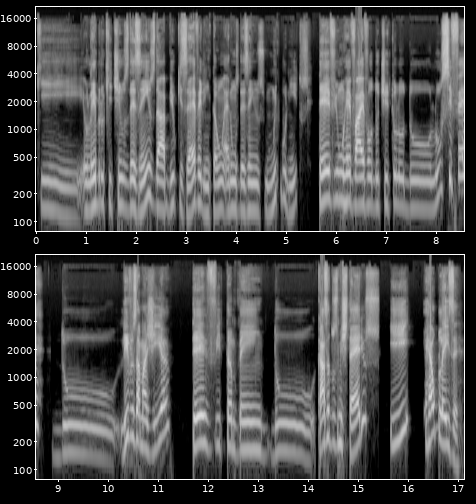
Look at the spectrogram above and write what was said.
que eu lembro que tinha os desenhos da Bilks Evelyn, então eram uns desenhos muito bonitos. Teve um revival do título do Lucifer, do Livros da Magia, teve também do Casa dos Mistérios e Hellblazer.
